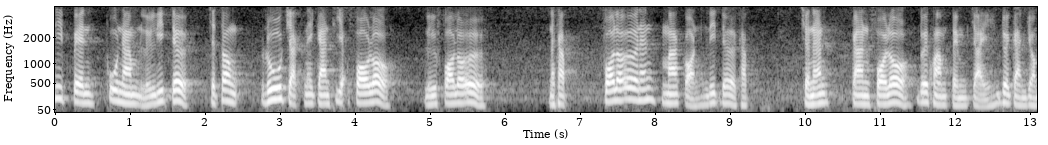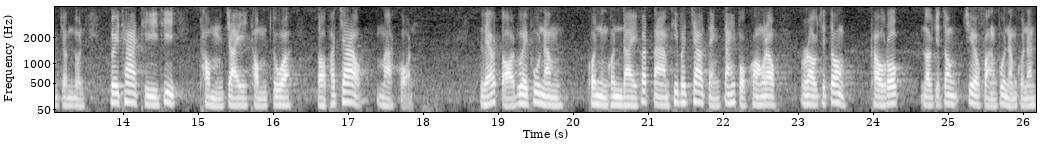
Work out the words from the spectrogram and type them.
ที่เป็นผู้นำหรือ leader จะต้องรู้จักในการที่จะ follow หรือ follower นะครับ follower นั้นมาก่อน leader ครับ ฉะนั้นการ follow ด้วยความเต็มใจด้วยการยอมจำนน ด้วยท่าทีที่ถ่อมใจถ่อมตัวต่อพระเจ้ามาก่อน แล้วต่อด้วยผู้นำคนหนึ่งคนใดก็ตามที่พระเจ้าแต่งตั้งให้ปกครองเรา เราจะต้องเคารพ เราจะต้องเชื่อฟังผู้นำคนนั้น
